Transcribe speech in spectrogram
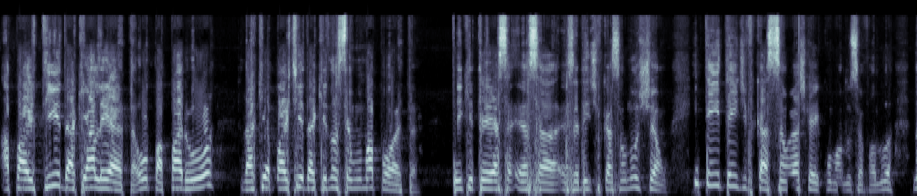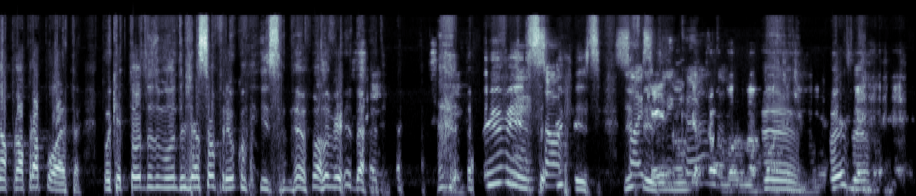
a partir daqui alerta, opa, parou, daqui a partir daqui nós temos uma porta. Tem que ter essa, essa, essa identificação no chão. E tem identificação, eu acho que aí, como a Lúcia falou, na própria porta, porque todo mundo já sofreu com isso, né? Fala a verdade. Sim, sim. É difícil, só, é difícil. Só difícil. Quem nunca numa porta de vidro. Pois é.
